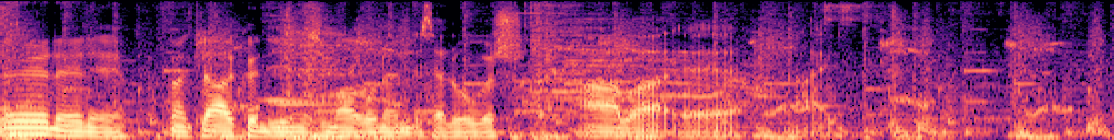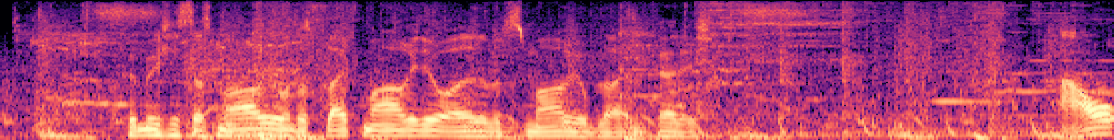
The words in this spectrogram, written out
Nee, nee, nee. Ich meine, klar können die nicht Mario nennen, ist ja logisch. Aber, äh, nein. Für mich ist das Mario und das bleibt Mario, also wird es Mario bleiben. Fertig. Au.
